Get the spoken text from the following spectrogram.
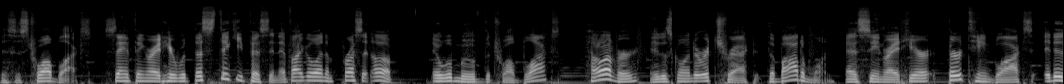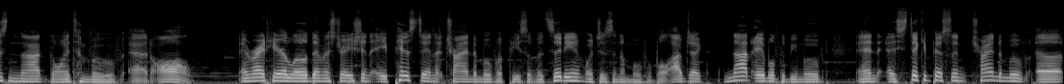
This is 12 blocks. Same thing right here with the sticky piston. If I go ahead and press it up, it will move the 12 blocks. However, it is going to retract the bottom one. As seen right here, 13 blocks, it is not going to move at all. And right here, a little demonstration, a piston trying to move a piece of obsidian, which is an immovable object, not able to be moved, and a sticky piston trying to move uh,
